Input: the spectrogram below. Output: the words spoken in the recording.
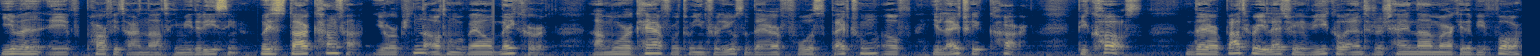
even if profits are not immediately seen. With stark contrast, European automobile makers are more careful to introduce their full spectrum of electric car because their battery electric vehicle entered China market before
